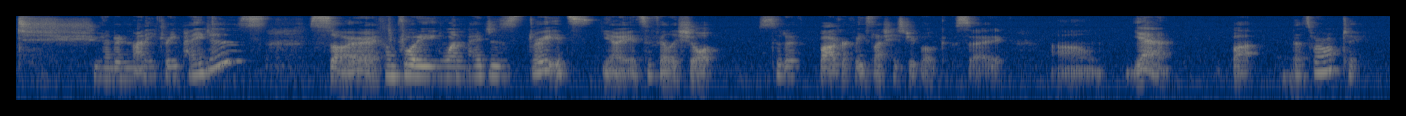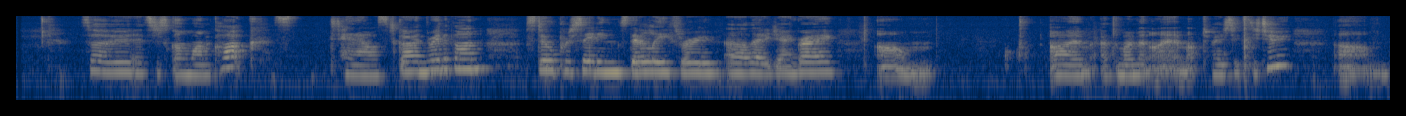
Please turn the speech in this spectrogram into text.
293 pages. So if I'm 41 pages through, it's, you know, it's a fairly short sort of biography slash history book. So, um, yeah, but that's where I'm up to. So it's just gone one o'clock. It's 10 hours to go in the readathon. Still proceeding steadily through uh, Lady Jane Grey. Um, I'm at the moment I am up to page 62. Um,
